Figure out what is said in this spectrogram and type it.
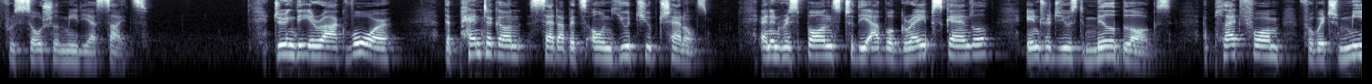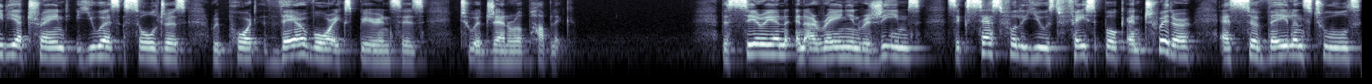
through social media sites. During the Iraq War, the Pentagon set up its own YouTube channels and in response to the Abu Ghraib scandal, introduced milblogs, a platform for which media-trained US soldiers report their war experiences to a general public. The Syrian and Iranian regimes successfully used Facebook and Twitter as surveillance tools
